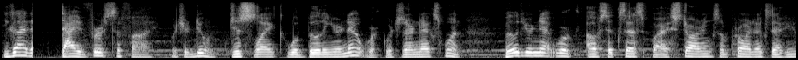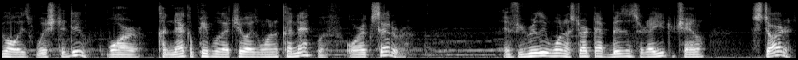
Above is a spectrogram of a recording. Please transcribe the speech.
You got to diversify what you're doing. Just like with building your network, which is our next one. Build your network of success by starting some projects that you always wish to do, or connect with people that you always want to connect with, or etc. If you really want to start that business or that YouTube channel, start it.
